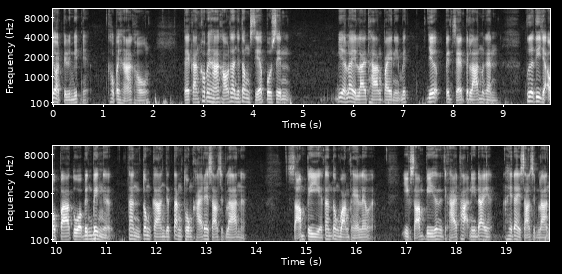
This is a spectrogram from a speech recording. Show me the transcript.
ยอดพีระมิดเนี่ยเข้าไปหาเขา แต่การเข้าไปหาเขาท่านจะต้องเสียเปอร์เซ็นต์เบี้ยไล่รายทางไปเนี่ยไม่เยอะเป็นแสนเป็นล้านเหมือนกัน เพื่อที่จะเอาปลาตัวเบ้งๆอะ ท่านต้องการจะตั้งธงขายได้ 30 ล้านอะสามปีท่านต้องวางแผนแล้วอะอีก 3 ปีท่านจะขายพระนี้ได้ให้ได้ 30 ล้าน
